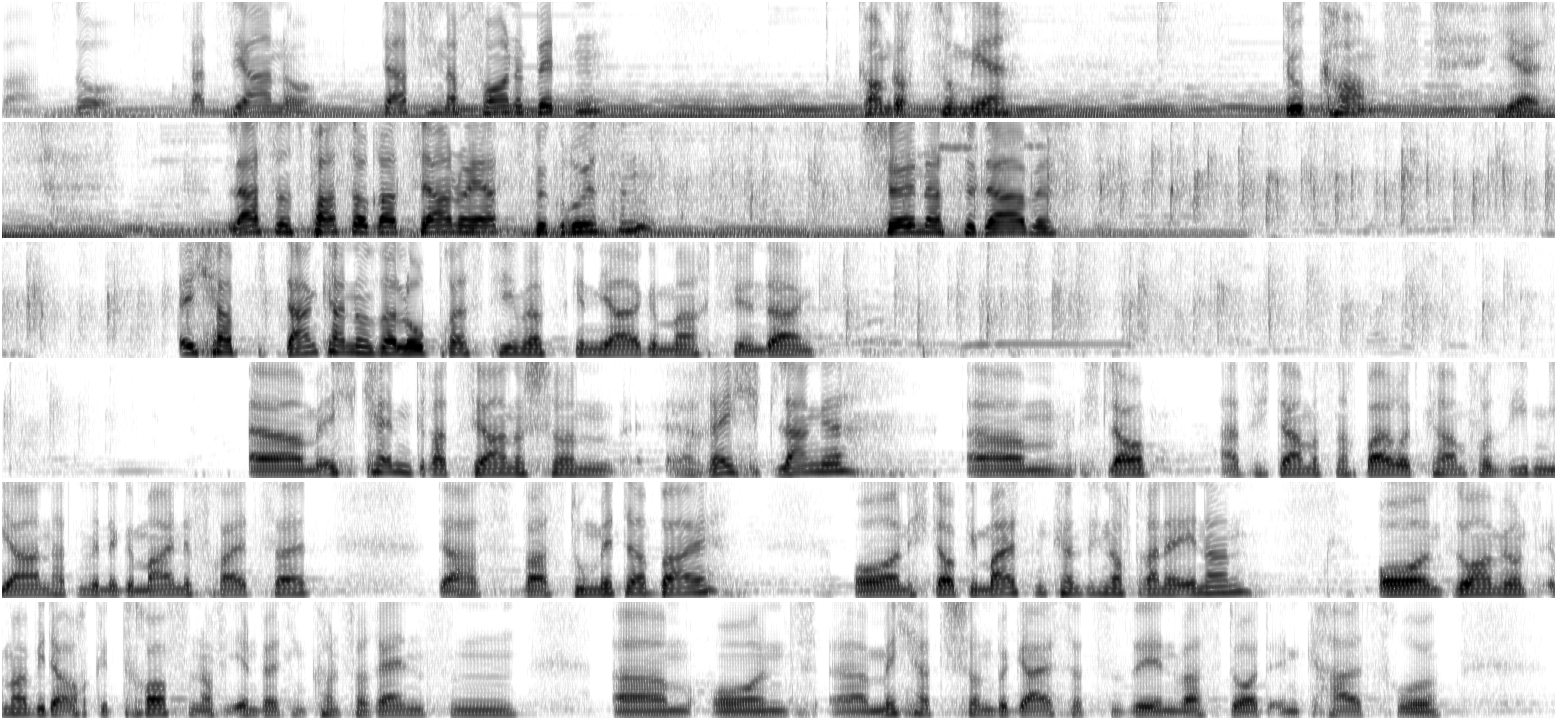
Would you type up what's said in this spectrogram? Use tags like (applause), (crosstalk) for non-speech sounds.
war's. So, Graziano, darf ich nach vorne bitten? Komm doch zu mir. Du kommst. Yes. Lass uns Pastor Graziano herzlich begrüßen. Schön, dass du da bist. Ich habe Danke an unser Lobpreisteam, ihr habt es genial gemacht. Vielen Dank. Ähm, ich kenne Graziano schon recht lange. Ähm, ich glaube, als ich damals nach Bayreuth kam, vor sieben Jahren, hatten wir eine Gemeindefreizeit. Da hast, warst du mit dabei. Und ich glaube, die meisten können sich noch daran erinnern. Und so haben wir uns immer wieder auch getroffen auf irgendwelchen Konferenzen. Ähm, und äh, mich hat es schon begeistert zu sehen, was dort in Karlsruhe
